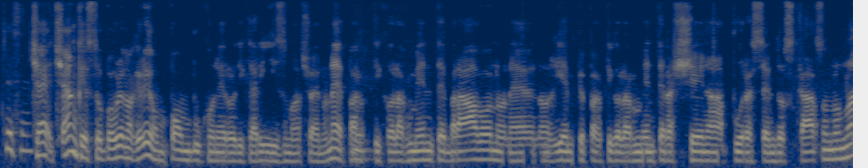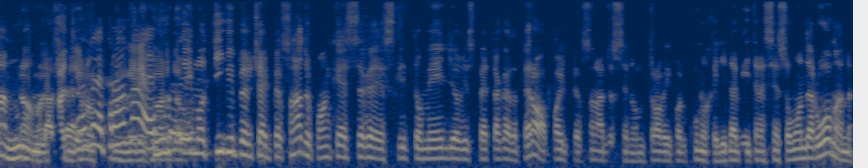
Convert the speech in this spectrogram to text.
Sì, sì. C'è, c'è anche questo problema che lui è un po' un buco nero di carisma, cioè non è particolarmente bravo, non, è- non riempie particolarmente la scena pur essendo scarso, non ha No, ma nulla. infatti cioè, io non, Vabbè, non a uno ricordo... dei motivi per cioè il personaggio può anche essere scritto meglio rispetto a cosa, però poi il personaggio se non trovi qualcuno che gli dà vita, nel senso Wonder Woman,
